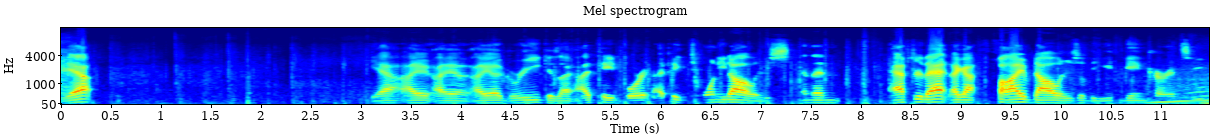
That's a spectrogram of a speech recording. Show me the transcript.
Yeah. Yeah, I I I agree because I I paid for it. I paid twenty dollars, and then after that, I got five dollars of the in-game currency.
